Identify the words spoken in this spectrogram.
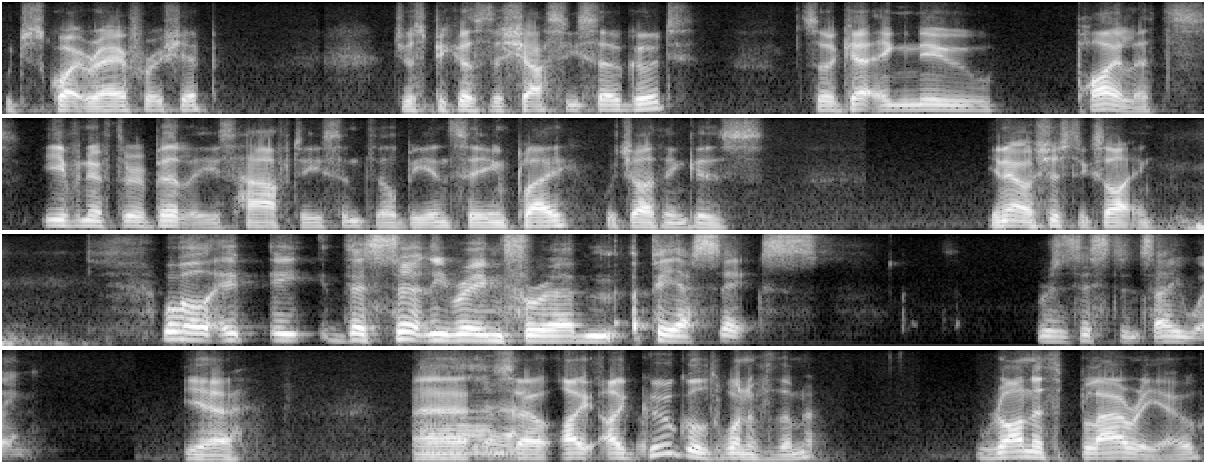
which is quite rare for a ship, just because the chassis is so good. So, getting new pilots, even if their ability is half decent, they'll be in seeing play, which I think is, you know, it's just exciting. Well, it, it, there's certainly room for um, a PS6 Resistance A Wing. Yeah. Uh, Uh, so I, I googled one of them, Ronith Blario,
